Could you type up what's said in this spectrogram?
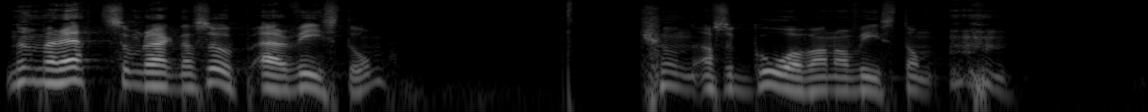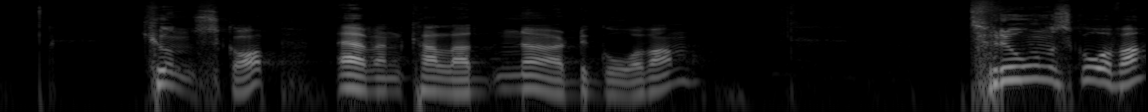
Nummer ett som räknas upp är visdom. Kun, alltså gåvan av visdom. Kunskap, även kallad nördgåvan. Trons gåva,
